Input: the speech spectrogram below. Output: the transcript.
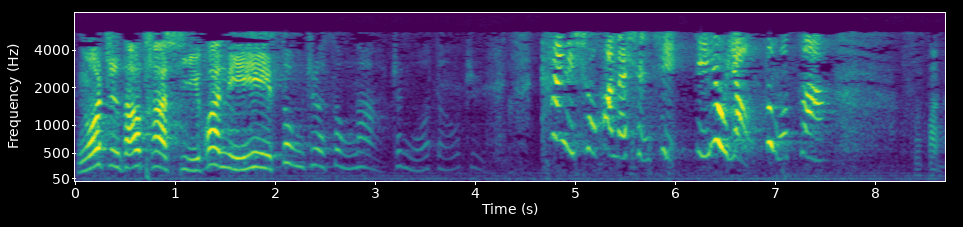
我知道他喜欢你，送这送那，这我都知道。看你说话那神气，你又要怎么算？四凤啊，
